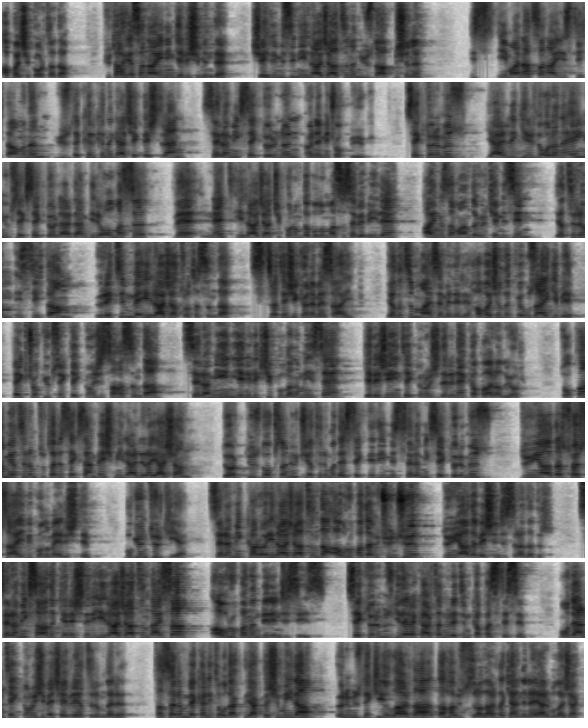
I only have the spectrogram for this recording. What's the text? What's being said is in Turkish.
apaçık ortada. Kütahya sanayinin gelişiminde şehrimizin ihracatının yüzde altmışını, imalat sanayi istihdamının yüzde kırkını gerçekleştiren seramik sektörünün önemi çok büyük. Sektörümüz yerli girdi oranı en yüksek sektörlerden biri olması ve net ihracatçı konumda bulunması sebebiyle aynı zamanda ülkemizin yatırım, istihdam, üretim ve ihracat rotasında stratejik öneme sahip. Yalıtım malzemeleri, havacılık ve uzay gibi pek çok yüksek teknoloji sahasında seramiğin yenilikçi kullanımı ise geleceğin teknolojilerine kapı aralıyor. Toplam yatırım tutarı 85 milyar lirayı aşan 493 yatırımı desteklediğimiz seramik sektörümüz dünyada söz sahibi konuma erişti. Bugün Türkiye seramik karo ihracatında Avrupa'da üçüncü, dünyada beşinci sıradadır. Seramik sağlık gereçleri ihracatındaysa Avrupa'nın birincisiyiz. Sektörümüz giderek artan üretim kapasitesi, modern teknoloji ve çevre yatırımları, tasarım ve kalite odaklı yaklaşımıyla önümüzdeki yıllarda daha üst sıralarda kendine yer bulacak.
